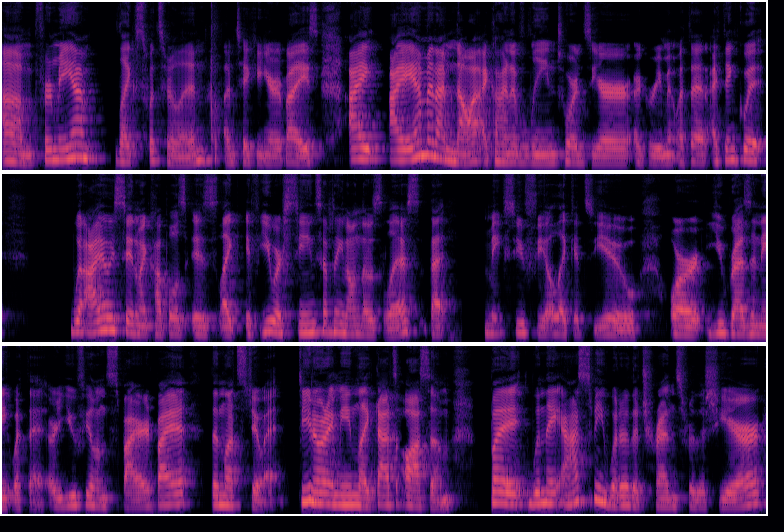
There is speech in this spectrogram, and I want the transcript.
Um for me i'm like switzerland. I'm taking your advice. I i am and i'm not. I kind of lean towards your agreement with it. I think what what i always say to my couples is like if you are seeing something on those lists that makes you feel like it's you or you resonate with it or you feel inspired by it, then let's do it. Do you know what I mean? Like that's awesome. But when they ask me what are the trends for this year,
